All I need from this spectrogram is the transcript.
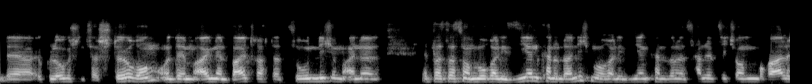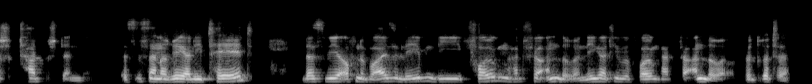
der ökologischen Zerstörung und dem eigenen Beitrag dazu nicht um eine etwas, was man moralisieren kann oder nicht moralisieren kann, sondern es handelt sich um moralische Tatbestände. Es ist eine Realität, dass wir auf eine Weise leben, die Folgen hat für andere, negative Folgen hat für andere, für Dritte.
